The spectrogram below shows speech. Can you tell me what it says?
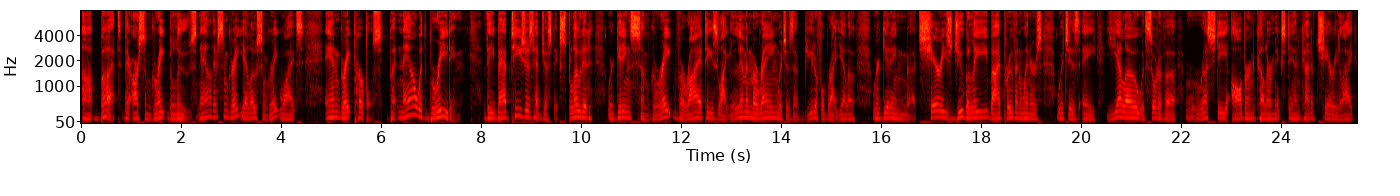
uh, but there are some great blues. Now, there's some great yellows, some great whites, and great purples. But now with breeding, the Baptisias have just exploded. We're getting some great varieties like lemon meringue, which is a beautiful bright yellow. We're getting uh, cherries Jubilee by Proven Winners, which is a yellow with sort of a rusty auburn color mixed in, kind of cherry like.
